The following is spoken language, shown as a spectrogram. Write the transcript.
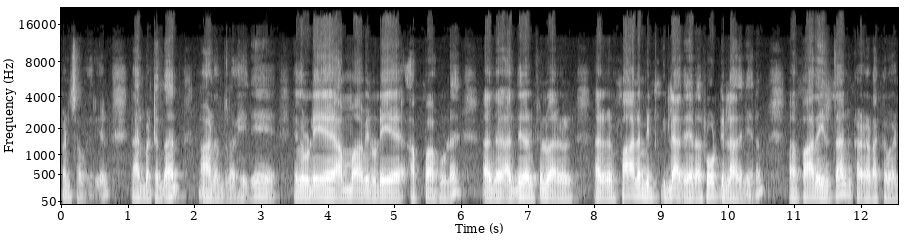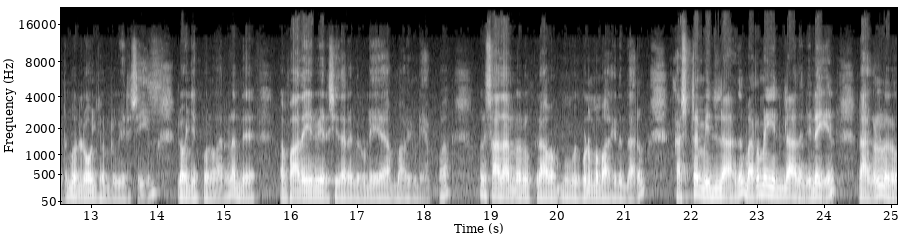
பெண் சகோதரிகள். நான் மட்டும்தான் ஆனந்த வகையிலே எங்களுடைய அம்மாவினுடைய அப்பா கூட அந்த அந்த நேரம் சொல்வார்கள் பாலம் இல்லாத நேரம் ரோட் இல்லாத நேரம் பாதையில் தான் நடக்க வேண்டும். ஒரு லோஞ்ச் ஒன்று வேலை செய்யும். லோஞ்சில் போடுவார்கள். அந்த பாதையில் வேலை செய்தார் எங்களுடைய அம்மாவினுடைய அப்பா. ஒரு சாதாரண ஒரு கிராமம் குடும்பமாக இருந்தாலும் கஷ்டம் இல்லாத வறுமை இல்லாத நிலையில் நாங்கள் ஒரு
